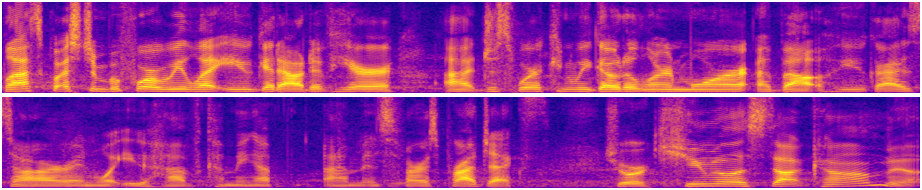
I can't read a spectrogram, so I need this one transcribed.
last question before we let you get out of here. Uh, just where can we go to learn more about who you guys are and what you have coming up um, as far as projects? Sure, Cumulus.com. Uh,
